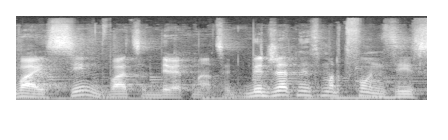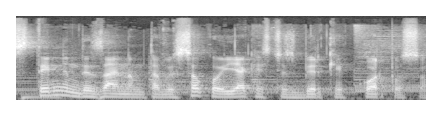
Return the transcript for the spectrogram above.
Y7 2019 бюджетний смартфон зі стильним дизайном та високою якістю збірки корпусу.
